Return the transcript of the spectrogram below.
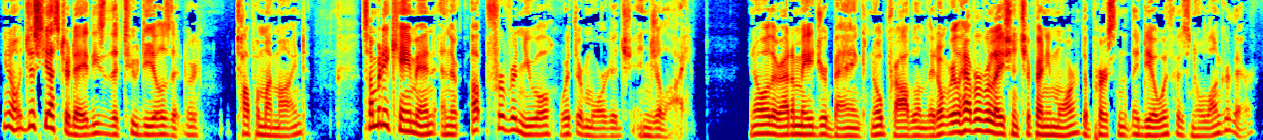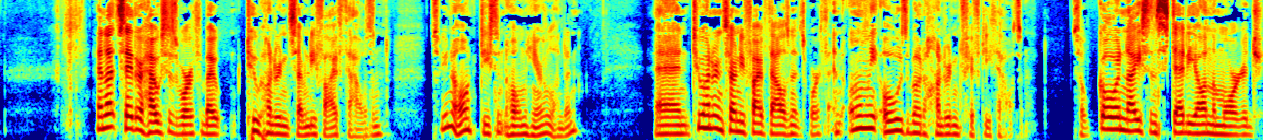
you know, just yesterday, these are the two deals that were top of my mind. Somebody came in and they're up for renewal with their mortgage in July. You know, they're at a major bank, no problem. They don't really have a relationship anymore. The person that they deal with is no longer there. And let's say their house is worth about 275,000. So, you know, decent home here in London. And 275,000 it's worth and only owes about 150,000. So going nice and steady on the mortgage,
